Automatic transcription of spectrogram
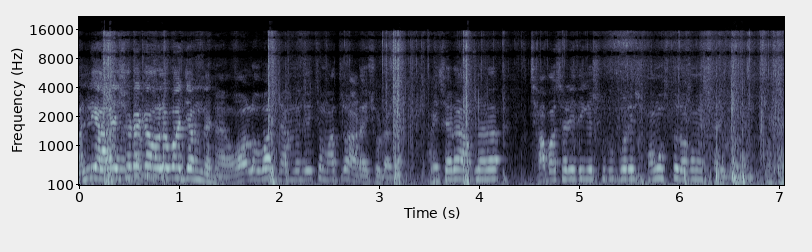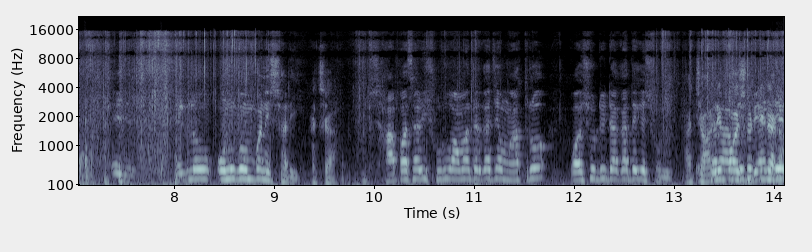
অনলি আড়াইশো টাকা অল ওভার জামদানি? হ্যাঁ অল ওভার জামদানি হচ্ছে মাত্র আড়াইশো টাকা। এছাড়া আপনারা ছাপা শাড়ি থেকে শুরু করে সমস্ত রকমের শাড়ি পাবেন। আচ্ছা। এই যে এগুলো অনু কোম্পানির শাড়ি। আচ্ছা। ছাপা শাড়ি শুরু আমাদের কাছে মাত্র পঁয়ষট্টি টাকা থেকে শুরু। আচ্ছা, only 65 টাকা।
